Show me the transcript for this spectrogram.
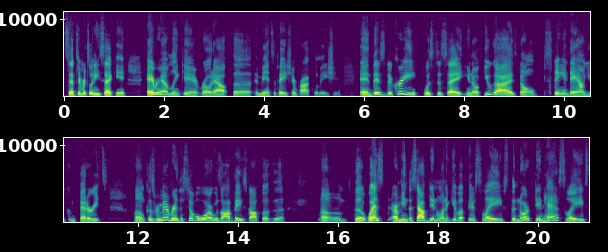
September 22nd, Abraham Lincoln wrote out the Emancipation Proclamation. And this decree was to say, you know, if you guys don't stand down, you Confederates, because um, remember, the Civil War was all based off of the um the west i mean the south didn't want to give up their slaves. The north didn't have slaves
